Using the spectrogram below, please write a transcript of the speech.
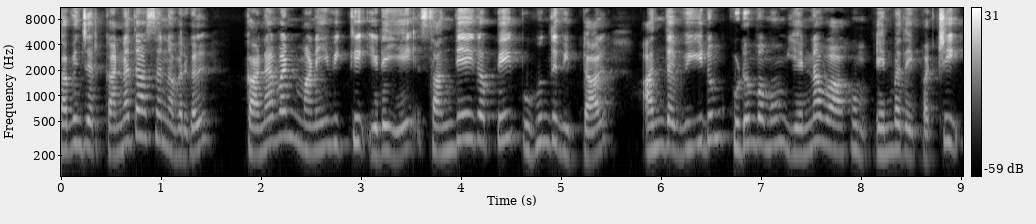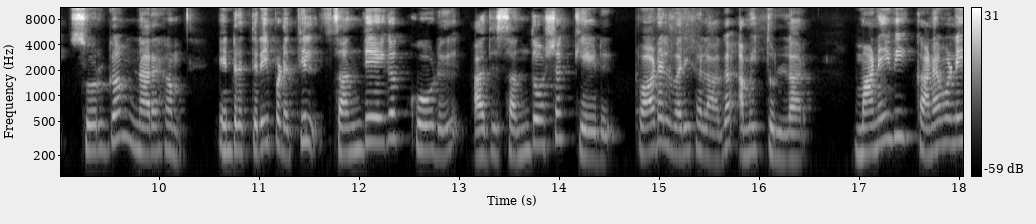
கவிஞர் கண்ணதாசன் அவர்கள் கணவன் மனைவிக்கு இடையே சந்தேகப்பே புகுந்துவிட்டால் அந்த வீடும் குடும்பமும் என்னவாகும் என்பதை பற்றி சொர்க்கம் நரகம் என்ற திரைப்படத்தில் சந்தேக கோடு அது சந்தோஷ கேடு பாடல் வரிகளாக அமைத்துள்ளார். மனைவி கணவனை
